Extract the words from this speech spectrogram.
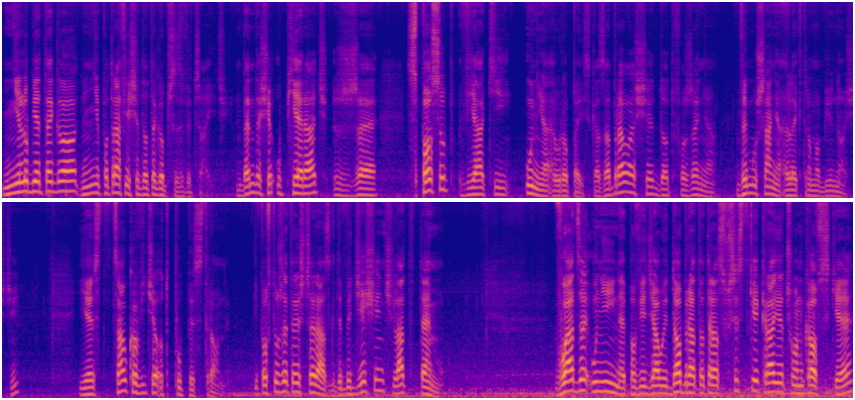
Nie lubię tego, nie potrafię się do tego przyzwyczaić. Będę się upierać, że sposób, w jaki Unia Europejska zabrała się do tworzenia, wymuszania elektromobilności, jest całkowicie od pupy strony. I powtórzę to jeszcze raz: gdyby 10 lat temu władze unijne powiedziały: Dobra, to teraz wszystkie kraje członkowskie,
